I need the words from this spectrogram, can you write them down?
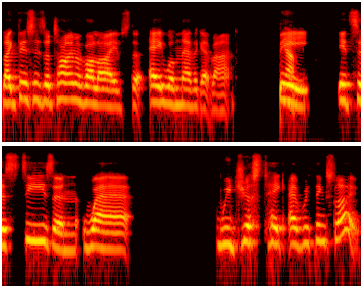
Like this is a time of our lives that A will never get back. B, yeah. it's a season where we just take everything slow.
